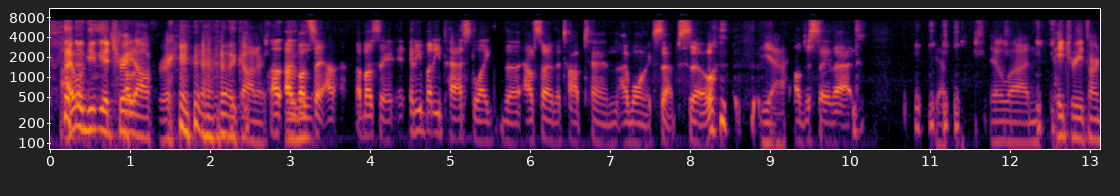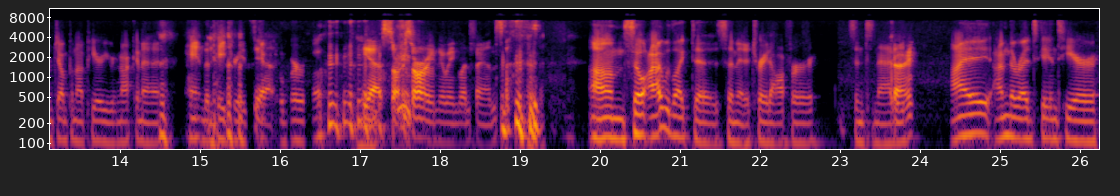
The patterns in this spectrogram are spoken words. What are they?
I will give you a trade offer, Connor. I, I was about to say, I, I was about to say, anybody past like the outside of the top ten, I won't accept. So Yeah. I'll just say that. No, uh, Patriots aren't jumping up here. You're not gonna hand the Patriots Yeah. Joe Burrow. Yeah, sorry, sorry, New England fans. Um, so I would like to submit a trade offer, Cincinnati. Okay. I I'm the Redskins here.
